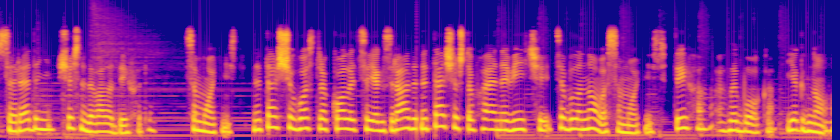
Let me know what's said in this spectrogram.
Всередині щось не давало дихати. Самотність не та, що гостра колиться, як зради, не та, що штовхає на вічі. Це була нова самотність, тиха, глибока, як дно.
